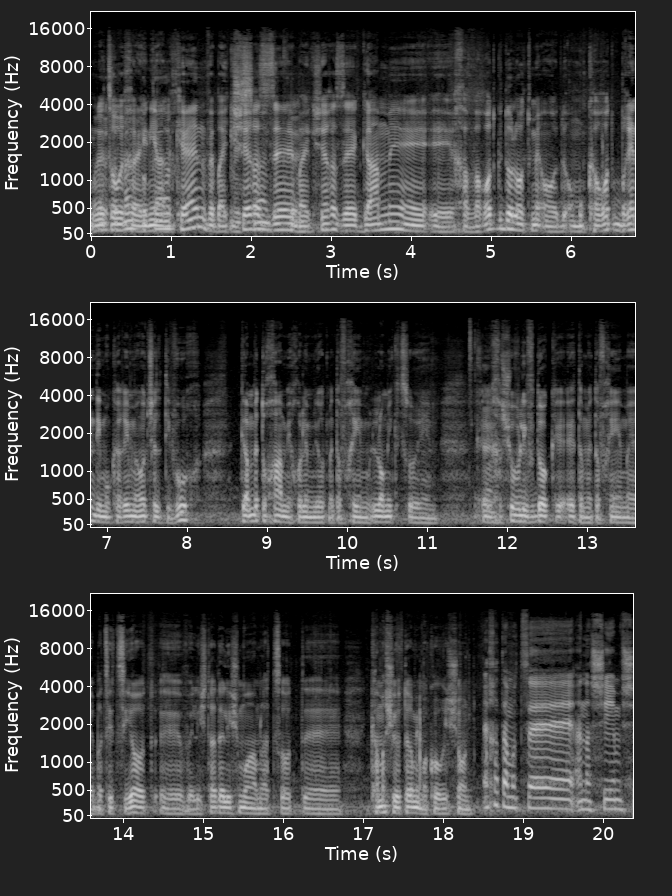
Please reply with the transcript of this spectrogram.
לצורך העניין, פותח- כן, ובהקשר משרד, הזה, כן. בהקשר הזה, גם אה, אה, חברות גדולות מאוד, או מוכרות, ברנדים מוכרים מאוד של תיווך, גם בתוכם יכולים להיות מתווכים לא מקצועיים. כן. אה, חשוב לבדוק את המתווכים אה, בציציות, אה, ולהשתדל לשמוע המלצות אה, כמה שיותר ממקור ראשון. איך אתה מוצא אנשים ש...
